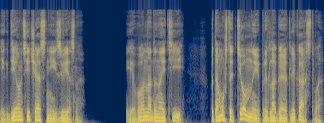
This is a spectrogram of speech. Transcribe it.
и где он сейчас, неизвестно. Его надо найти, потому что темные предлагают лекарства.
